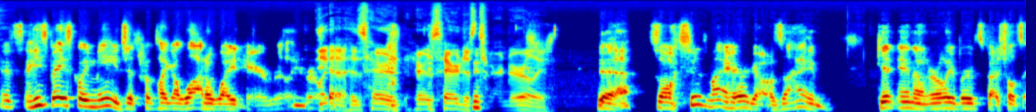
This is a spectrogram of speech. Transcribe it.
It's he's basically me, just with like a lot of white hair, really. really. Yeah. His hair his hair just turned early. Yeah. So as soon as my hair goes, I am getting in on early bird specials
